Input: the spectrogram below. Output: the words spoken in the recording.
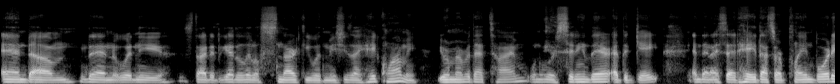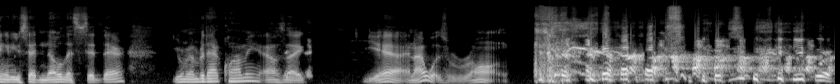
And um, then Whitney started to get a little snarky with me. She's like, "Hey, Kwame, you remember that time when we were sitting there at the gate?" And then I said, "Hey, that's our plane boarding," and you said, "No, let's sit there." You remember that, Kwame? I was like, yeah, and I was wrong. you were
